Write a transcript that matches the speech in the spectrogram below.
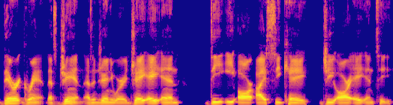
Derek Grant. That's Jan as in January, J A N D E R I C K G R A N T.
